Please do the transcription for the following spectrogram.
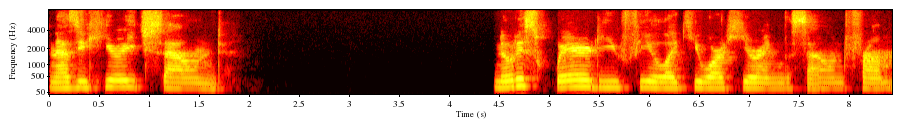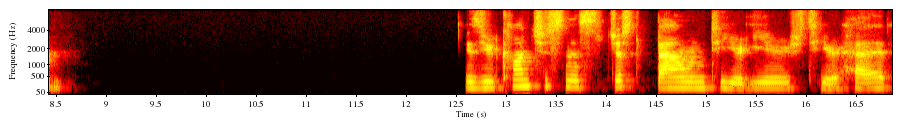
And as you hear each sound, notice where do you feel like you are hearing the sound from? Is your consciousness just bound to your ears, to your head?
